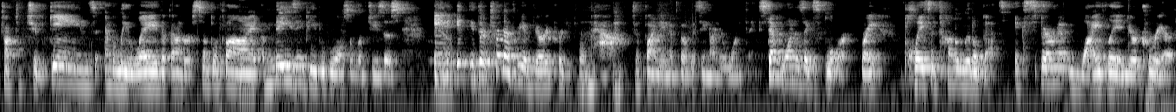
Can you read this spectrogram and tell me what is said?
talked to Chip Gaines, Emily Ley, the founder of Simplified, amazing people who also love Jesus. And it, it, there turned out to be a very predictable path to finding and focusing on your one thing. Step one is explore, right? Place a ton of little bets, experiment widely in your career,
